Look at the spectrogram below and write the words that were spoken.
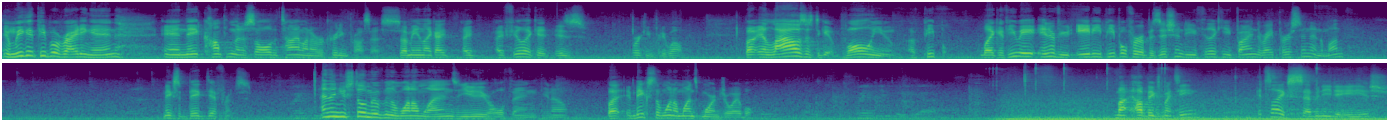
And we get people writing in, and they compliment us all the time on our recruiting process. So, I mean, like, I, I, I feel like it is working pretty well. But it allows us to get volume of people. Like, if you interviewed 80 people for a position, do you feel like you find the right person in a month? Makes a big difference. And then you still move them to one-on-ones and you do your whole thing, you know. But it makes the one-on-ones more enjoyable. My, how big's my team? It's like 70 to 80-ish.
